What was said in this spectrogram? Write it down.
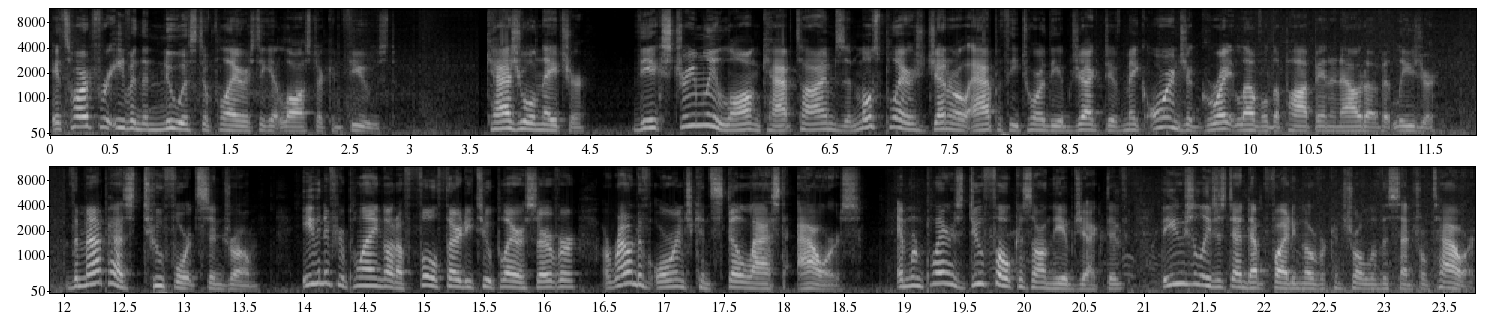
it's hard for even the newest of players to get lost or confused. Casual nature. The extremely long cap times and most players' general apathy toward the objective make orange a great level to pop in and out of at leisure. The map has 2Fort syndrome. Even if you're playing on a full 32 player server, a round of orange can still last hours. And when players do focus on the objective, they usually just end up fighting over control of the central tower.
